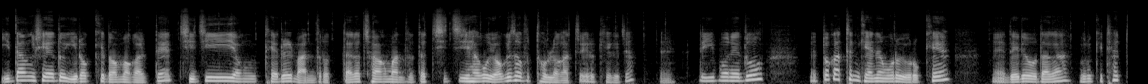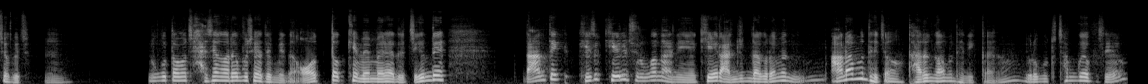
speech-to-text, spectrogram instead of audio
이 당시에도 이렇게 넘어갈 때 지지 형태를 만들었다가 저항 만들었다 지지하고 여기서부터 올라갔죠. 이렇게 그죠? 예. 근데 이번에도 똑같은 개념으로 이렇게 예, 내려오다가 이렇게 튀었죠. 그죠? 예. 이런 것도 한번 잘 생각을 해보셔야 됩니다. 어떻게 매매를 해야 될지. 근데 나한테 계속 기회를 주는 건 아니에요. 기회를 안 준다 그러면 안 하면 되죠. 다른 거 하면 되니까요. 이런 것도 참고해 보세요.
